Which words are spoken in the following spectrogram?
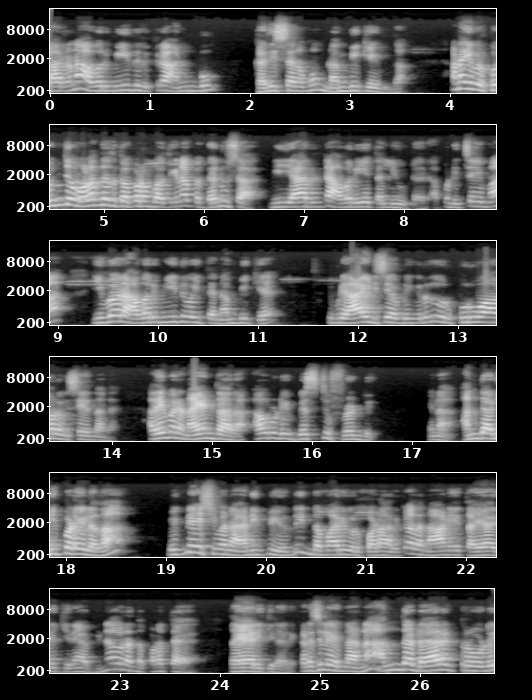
காரணம்னா அவர் மீது இருக்கிற அன்பும் கரிசனமும் நம்பிக்கையும் தான். ஆனா இவர் கொஞ்சம் வளர்ந்ததுக்கு அப்புறம் பாத்தீங்கன்னா இப்ப தனுஷா நீ யாருன்ட்டு அவரையே தள்ளி விட்டார். அப்ப நிச்சயமா இவர் அவர் மீது வைத்த நம்பிக்கை இப்படி ஆயிடுச்சு அப்படிங்கிறது ஒரு புருவார விஷயம் தானே. அதே மாதிரி நயன்தாரா அவருடைய பெஸ்ட் ஃப்ரெண்டு என்ன அந்த அடிப்படையில் தான் விக்னேஷ் சிவனை அனுப்பி வந்து இந்த மாதிரி ஒரு படம் இருக்குது அதை நானே தயாரிக்கிறேன் அப்படின்னு அவர் அந்த படத்தை தயாரிக்கிறாரு. கடைசியில் என்னன்னா அந்த டைரக்டரோடு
